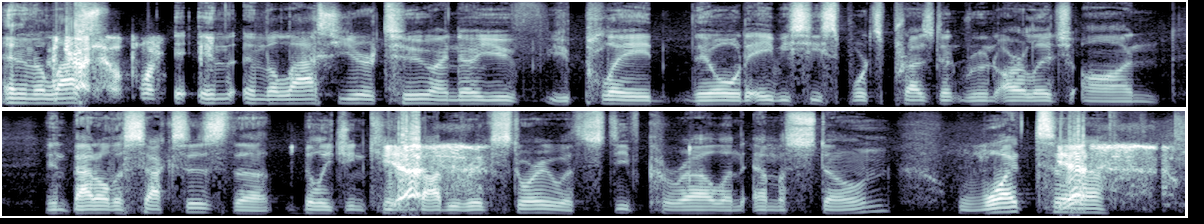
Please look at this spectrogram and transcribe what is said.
And in the last in in the last year or two, I know you've you played the old ABC Sports president Roone Arledge on in Battle of the Sexes, the Billie Jean King yes. Bobby Riggs story with Steve Carell and Emma Stone. What uh, yes. uh,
